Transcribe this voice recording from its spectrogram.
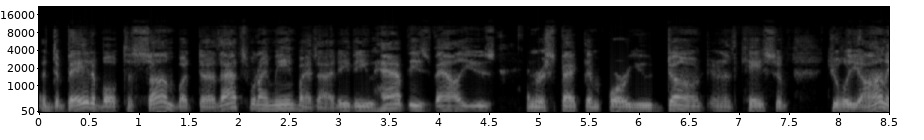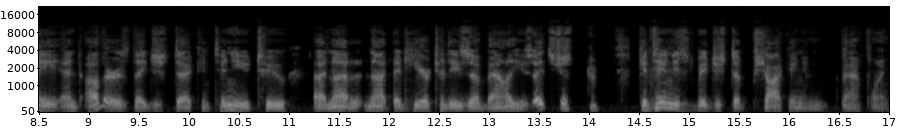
debatable to some, but uh, that's what I mean by that. Either you have these values and respect them, or you don't. And in the case of Giuliani and others, they just uh, continue to uh, not not adhere to these uh, values. It's just continues to be just shocking and baffling.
